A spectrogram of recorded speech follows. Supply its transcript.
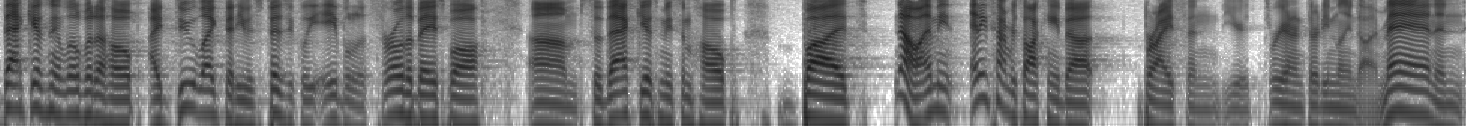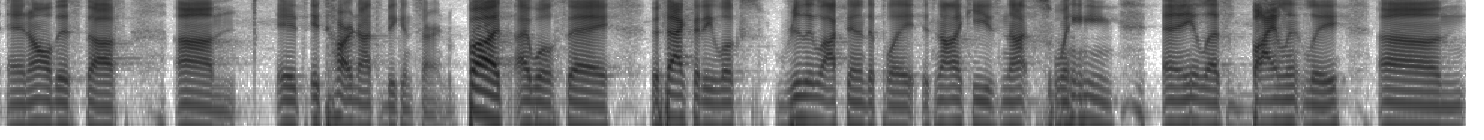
that gives me a little bit of hope i do like that he was physically able to throw the baseball um so that gives me some hope but no i mean anytime you're talking about Bryson, your three hundred thirty million dollar man, and and all this stuff. Um, it's it's hard not to be concerned. But I will say the fact that he looks really locked in at the plate. It's not like he's not swinging any less violently. Um,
